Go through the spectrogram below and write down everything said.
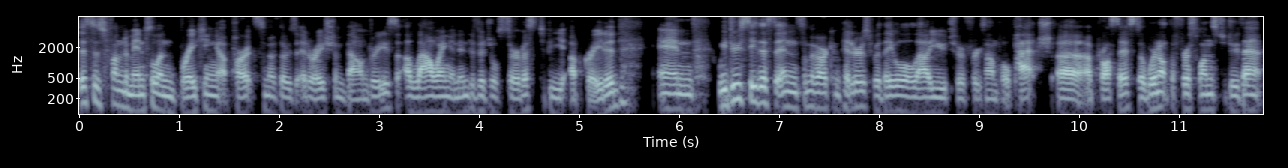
This is fundamental in breaking apart some of those iteration boundaries, allowing an individual service to be upgraded. And we do see this in some of our competitors where they will allow you to, for example, patch uh, a process. So we're not the first ones to do that,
